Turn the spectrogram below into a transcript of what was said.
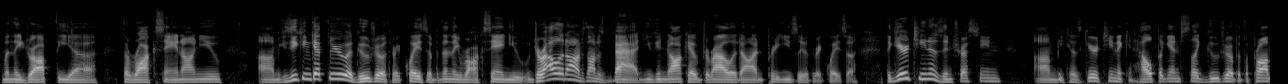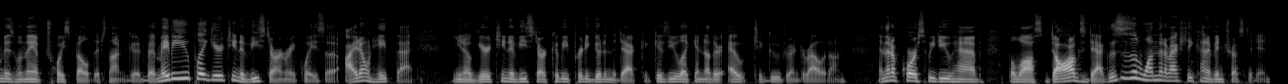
when they drop the uh, the Roxanne on you. Um, because you can get through a Goodra with Rayquaza, but then they Roxanne you. Duraludon is not as bad. You can knock out Duraludon pretty easily with Rayquaza. The Giratina is interesting um, because Giratina can help against like Goodra, but the problem is when they have Choice Belt, it's not good. But maybe you play Giratina V-Star and Rayquaza. I don't hate that you know, Giratina V-Star could be pretty good in the deck. It gives you like another out to Goodra and Duraludon. And then, of course, we do have the Lost Dogs deck. This is the one that I'm actually kind of interested in.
